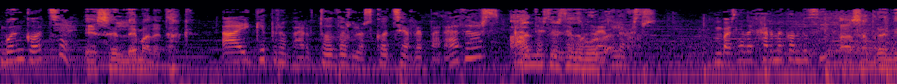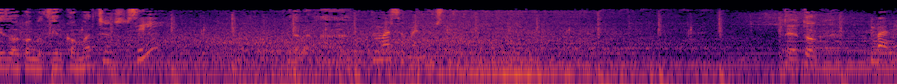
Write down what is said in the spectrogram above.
Buen coche. Es el lema de TAC. Hay que probar todos los coches reparados antes, Antes de devolverlos. ¿Vas a dejarme conducir? ¿Has aprendido a conducir con marchas? ¿Sí? De verdad. Más o menos. Te toca. Vale.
